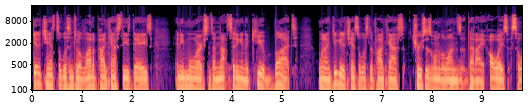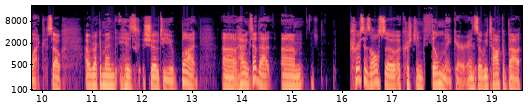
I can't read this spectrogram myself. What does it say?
get a chance to listen to a lot of podcasts these days anymore since I'm not sitting in a queue. But when I do get a chance to listen to podcasts, Truce is one of the ones that I always select. So I would recommend his show to you. But uh, having said that, um, Chris is also a Christian filmmaker. And so we talk about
